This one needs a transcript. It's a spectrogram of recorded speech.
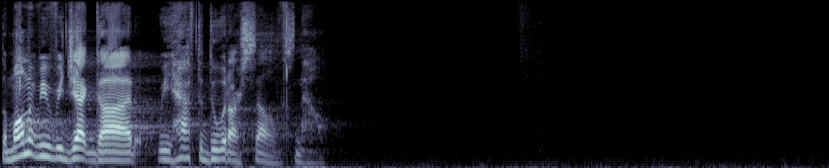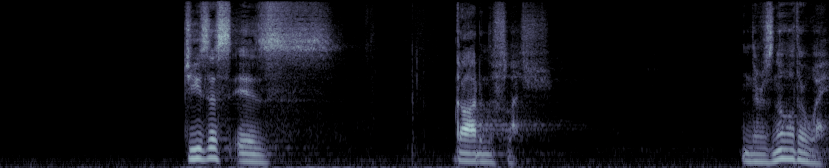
The moment we reject God, we have to do it ourselves now. Jesus is God in the flesh. And there's no other way.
